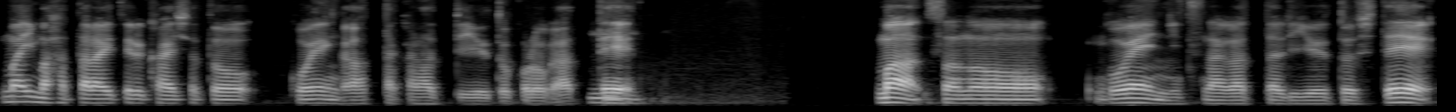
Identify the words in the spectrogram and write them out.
まあ、今働いてる会社とご縁があったからっていうところがあって、うん。まあそのご縁につながった理由として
